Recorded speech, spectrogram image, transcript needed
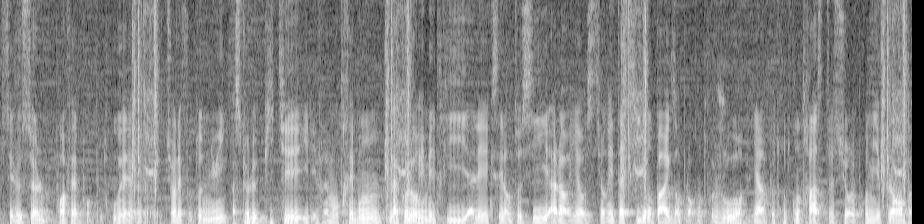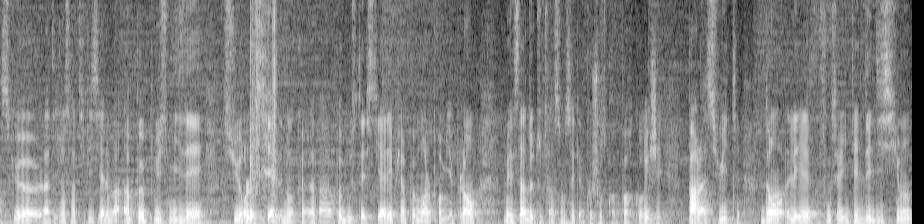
c'est le seul point faible qu'on peut trouver euh, sur les photos de nuit, parce que le piqué, il est vraiment très bon. La colorimétrie, elle est excellente aussi. Alors, il y a aussi, on est tatillon, par exemple, en contre-jour. Il y a un peu trop de contraste sur le premier plan, parce que euh, l'intelligence artificielle va un peu plus miser sur le ciel. Donc, elle va un peu booster le ciel et puis un peu moins le premier plan. Mais ça, de toute façon, c'est quelque chose qu'on va pouvoir corriger par la suite dans les euh, fonctionnalités d'édition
